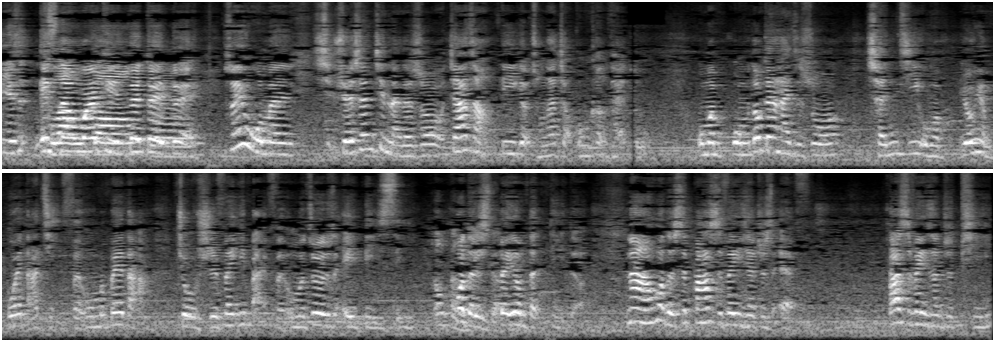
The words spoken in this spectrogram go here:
也是 It's not working，对对对。所以我们学生进来的时候，家长第一个从他找功课的态度，我们我们都跟孩子说，成绩我们永远不会打几分，我们不会打九十分、一百分，我们最后是 A、B、C，或者是对用等地的，那或者是八十分以下就是 F，八十分以上就是 P。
